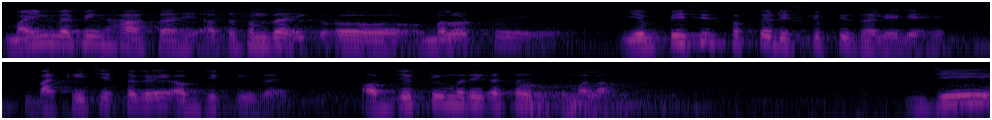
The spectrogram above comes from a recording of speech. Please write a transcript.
माइंड मॅपिंग हा असा आहे. आता समजा एक मला वाटतं एम पी सीच फक्त डिस्क्रिप्टिव्ह झालेली आहे. बाकीचे सगळे ऑब्जेक्टिव्ह आहेत. ऑब्जेक्टिव्हमध्ये कसं होतं तुम्हाला? जे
